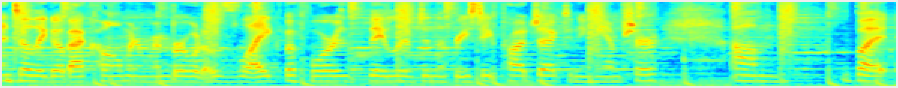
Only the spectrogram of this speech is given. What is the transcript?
until they go back home and remember what it was like before they lived in the Free State Project in New Hampshire. Um, but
